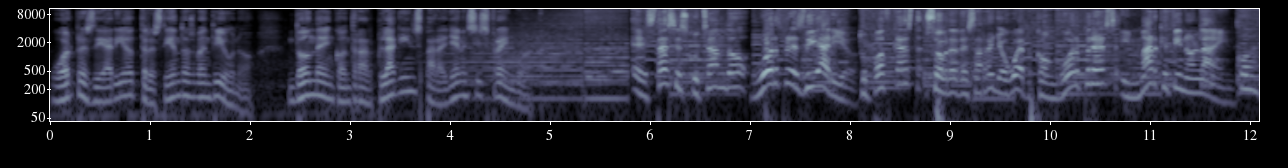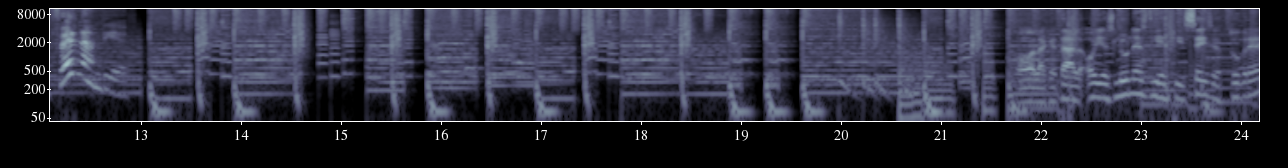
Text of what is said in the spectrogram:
WordPress Diario 321. ¿Dónde encontrar plugins para Genesis Framework? Estás escuchando WordPress Diario, tu podcast sobre desarrollo web con WordPress y marketing online. Con Fernand Diez. Hola, ¿qué tal? Hoy es lunes 16 de octubre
